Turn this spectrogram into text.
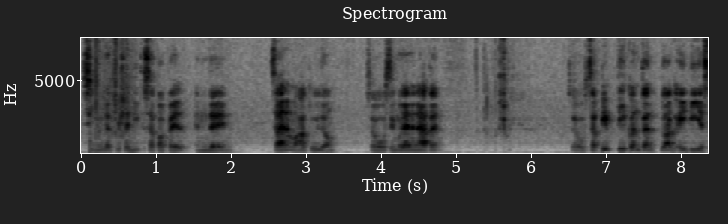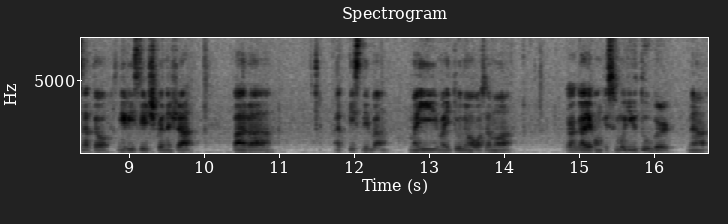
sinulat ko siya dito sa papel and then sana makatulong. So, simulan na natin. So, sa 50 content vlog ideas na to, ni-research ko na siya para at least, di ba, may may tulong ako sa mga kagaya kong small YouTuber na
